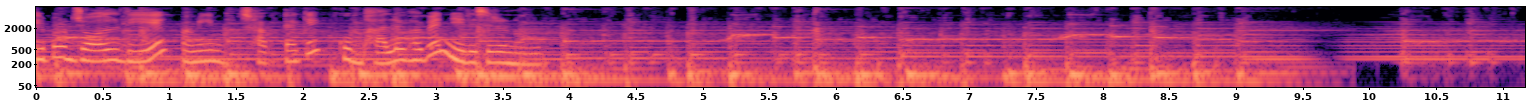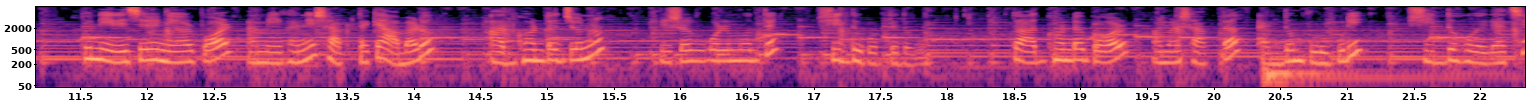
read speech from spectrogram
এরপর জল দিয়ে আমি শাকটাকে খুব ভালোভাবে নেড়ে চেড়ে নেব। তো নেড়ে চেড়ে নেওয়ার পর আমি এখানে শাকটাকে আবারও আধ ঘণ্টার জন্য প্রেশার কুকারের মধ্যে সিদ্ধ করতে দেবো। তো আধ ঘণ্টা পর আমার শাকটা একদম পুরোপুরি সিদ্ধ হয়ে গেছে।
